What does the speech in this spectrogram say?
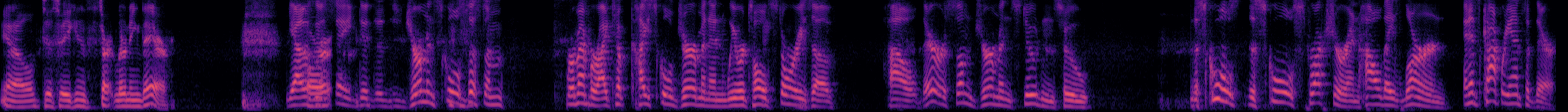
you know, just so he can start learning there. Yeah, I was going to say, did the, the German school system. Remember, I took high school German, and we were told stories of how there are some German students who the schools the school structure and how they learn and it's comprehensive there.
